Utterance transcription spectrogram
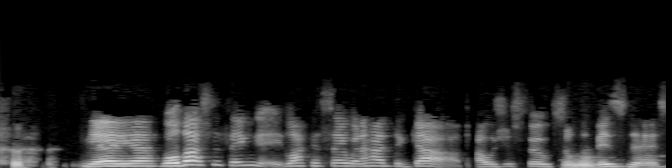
yeah, yeah. Well, that's the thing. Like I say, when I had the gap, I was just focused mm-hmm. on the mm-hmm. business.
